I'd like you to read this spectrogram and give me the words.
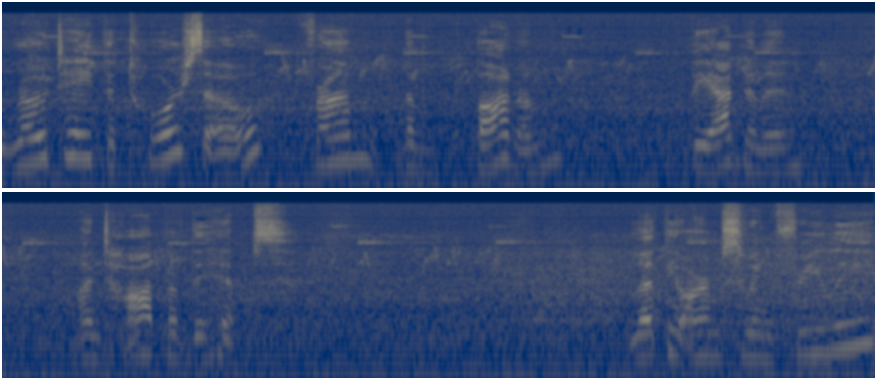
rotate the torso from the bottom, the abdomen, on top of the hips. Let the arms swing freely.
